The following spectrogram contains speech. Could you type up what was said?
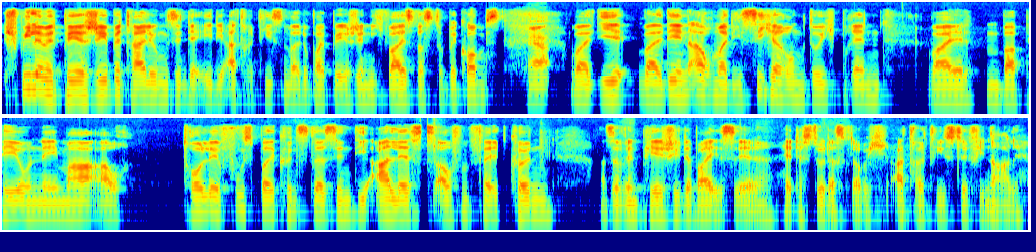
Spiele mit PSG-Beteiligung sind ja eh die attraktivsten, weil du bei PSG nicht weißt, was du bekommst, ja. weil, die, weil denen auch mal die Sicherung durchbrennen, weil Mbappé und Neymar auch tolle Fußballkünstler sind, die alles auf dem Feld können. Also wenn PSG dabei ist, äh, hättest du das, glaube ich, attraktivste Finale.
